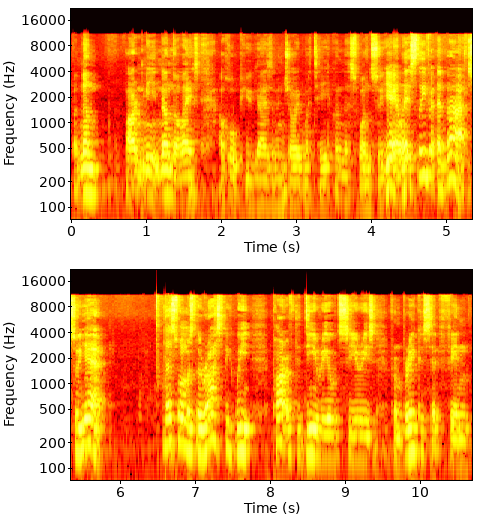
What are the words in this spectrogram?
but none. Pardon me, nonetheless, I hope you guys have enjoyed my take on this one. So yeah, let's leave it at that. So yeah, this one was the Raspy Wheat, part of the Derailed series from Brygghuset Finn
